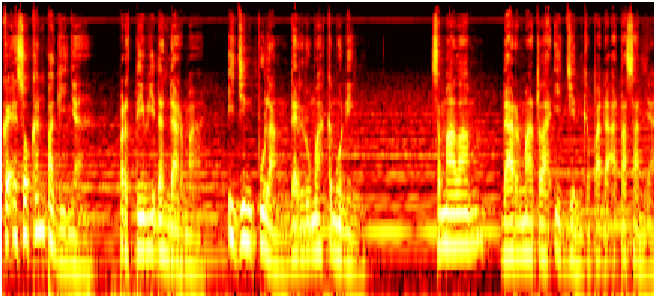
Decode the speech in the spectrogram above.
Keesokan paginya, Pertiwi dan Dharma izin pulang dari rumah Kemuning. Semalam, Dharma telah izin kepada atasannya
